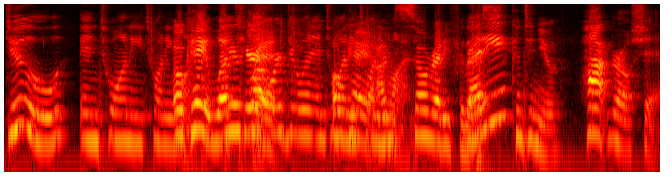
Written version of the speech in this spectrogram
do in 2021. Okay, let's Here's hear what it. we're doing in Okay, 2021. I'm so ready for this. Ready? Continue. Hot girl shit.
